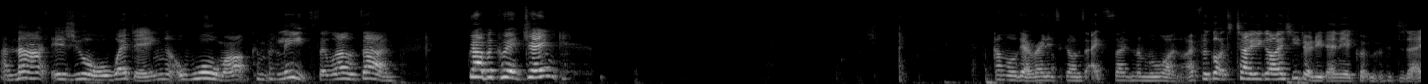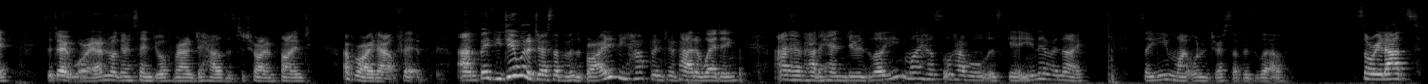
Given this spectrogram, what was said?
And that is your wedding warm-up complete. So well done. Grab a quick drink. And we'll get ready to go on to exercise number one. I forgot to tell you guys, you don't need any equipment for today. So don't worry, I'm not going to send you off around your houses to try and find a bride outfit. Um, but if you do want to dress up as a bride, if you happen to have had a wedding and have had a hen do as well, you might still have all this gear. You never know. So you might want to dress up as well. Sorry, lads.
